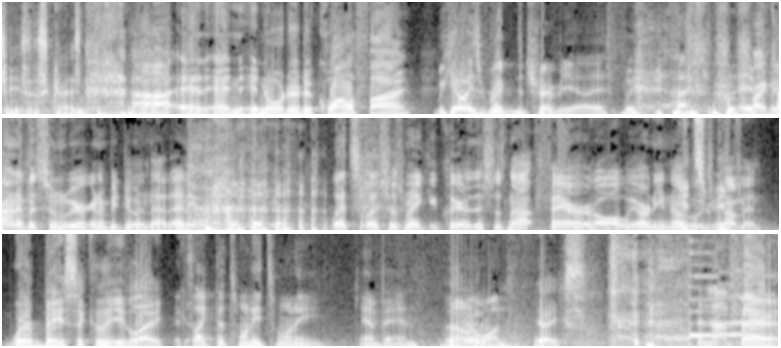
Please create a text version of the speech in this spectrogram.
Jesus Christ. Uh, and and in order to qualify, We can always rig the trivia if we like. if I we- kind of assumed we were going to be doing that anyway. let's let's just make it clear. This is not fair at all. We already know it's, who's it's- coming. we're basically like It's like the 2020 campaign, the Oh, real one. Yikes. Not fair.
